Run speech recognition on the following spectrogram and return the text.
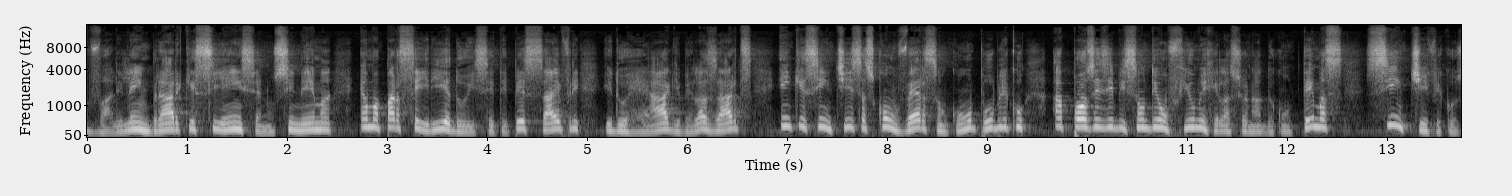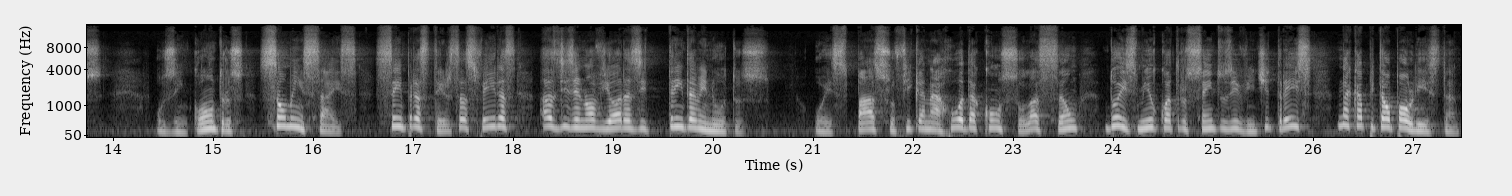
Vale lembrar que Ciência no Cinema é uma parceria do ICTP Cypher e do REAG Belas Artes, em que cientistas conversam com o público após a exibição de um filme relacionado com temas científicos. Os encontros são mensais, sempre às terças-feiras, às 19 horas e 30 minutos. O espaço fica na Rua da Consolação, 2423, na capital paulista.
